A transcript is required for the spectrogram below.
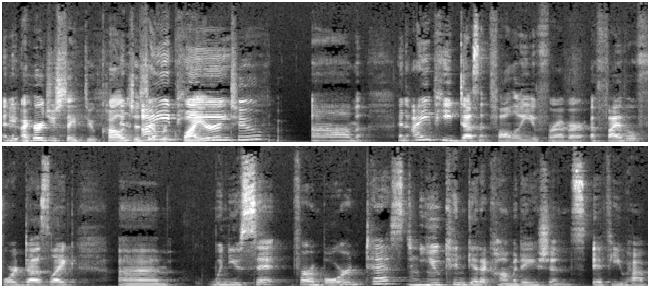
And- I heard you say through college. Is it required to? Um, an IEP doesn't follow you forever. A 504 does like um, when you sit for a board test, Mm-hmm. you can get accommodations if you have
